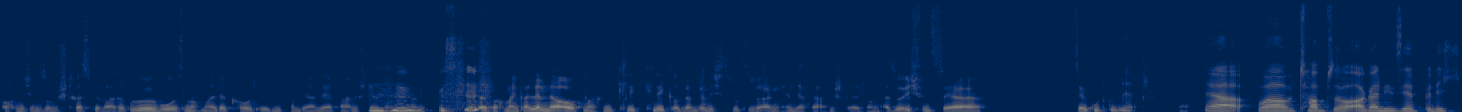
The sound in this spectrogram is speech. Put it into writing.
auch nicht in so 'n Stress gerate: „Öh, wo ist noch mal der Code irgendwie von der und der Veranstaltung?“ Sondern Mhm. muss einfach meinen Kalender aufmachen, klick, klick und dann bin ich sozusagen in der Veranstaltung. Also, ich finde es sehr sehr gut gelöst, ja. Ja, wow, top. So organisiert bin ich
